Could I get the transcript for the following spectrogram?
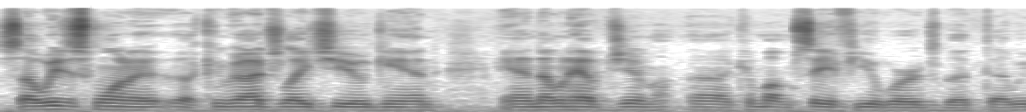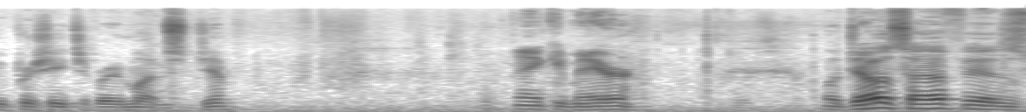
so we just want to uh, congratulate you again. And I'm going to have Jim uh, come up and say a few words, but uh, we appreciate you very much. Jim? Thank you, Mayor. Well, Joseph is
